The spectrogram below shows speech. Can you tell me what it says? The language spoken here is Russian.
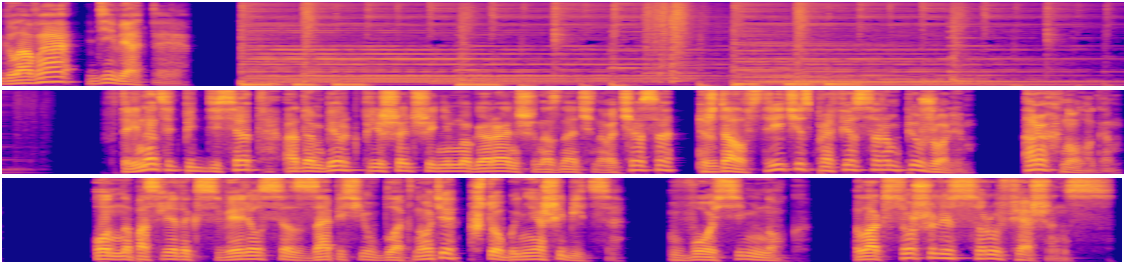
Глава девятая В 13.50 Адамберг, пришедший немного раньше назначенного часа, ждал встречи с профессором Пюжолем, арахнологом. Он напоследок сверился с записью в блокноте, чтобы не ошибиться. Восемь ног. Лаксошелис руфешенс.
